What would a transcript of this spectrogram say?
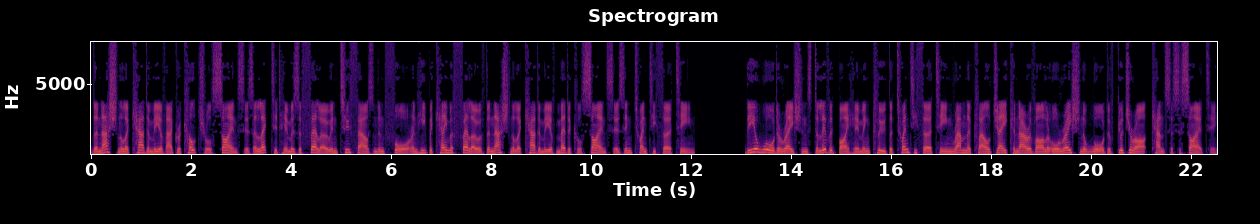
The National Academy of Agricultural Sciences elected him as a Fellow in 2004 and he became a Fellow of the National Academy of Medical Sciences in 2013. The award orations delivered by him include the 2013 Ramnaklal J. Kanarivala Oration Award of Gujarat Cancer Society.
